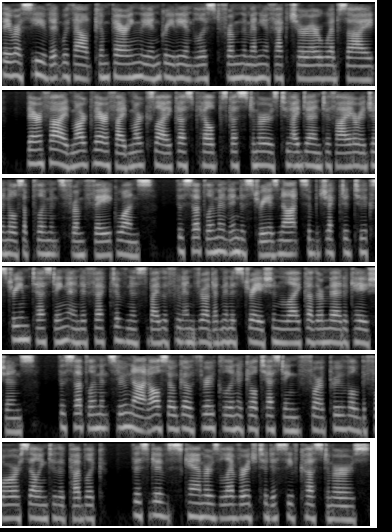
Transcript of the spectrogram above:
They receive it without comparing the ingredient list from the manufacturer website. Verified mark Verified marks like us helps customers to identify original supplements from fake ones. The supplement industry is not subjected to extreme testing and effectiveness by the Food and Drug Administration like other medications. The supplements do not also go through clinical testing for approval before selling to the public. This gives scammers leverage to deceive customers.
